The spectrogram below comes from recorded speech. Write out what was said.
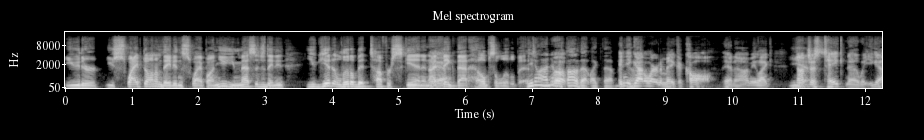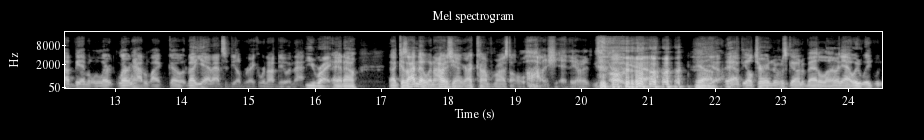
you either you swiped on them they didn't swipe on you you messaged they didn't you get a little bit tougher skin and i think that helps a little bit You know, I never Well, thought of that like that. but and you yeah. got to learn to make a call. You know, I mean, like not just take no, but you got to be able to learn learn how to like go. No, yeah, that's a deal breaker. We're not doing that. you're right You know, because I know when I was younger, I compromised on a lot of shit. You know? Oh, yeah. yeah yeah. If the alternative was going to bed alone, yeah, we, we, we-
